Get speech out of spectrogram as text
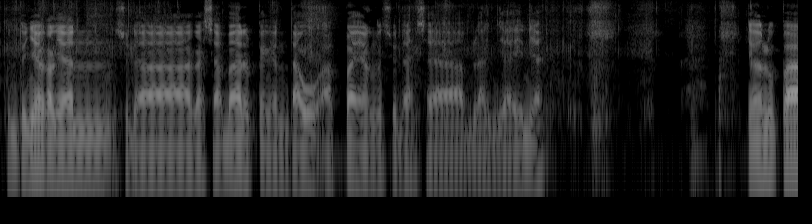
tentunya kalian sudah gak sabar pengen tahu apa yang sudah saya belanjain ya. Jangan lupa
